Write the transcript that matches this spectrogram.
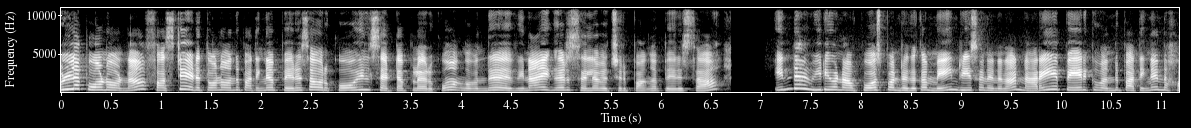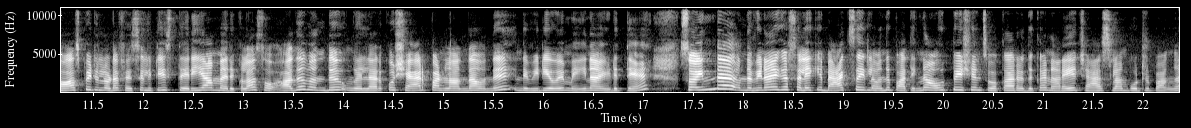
உள்ளே போனோன்னா ஃபஸ்ட்டு எடுத்தோன்னே வந்து பார்த்திங்கன்னா பெருசாக ஒரு கோயில் செட்டப்பில் இருக்கும். அங்கே வந்து விநாயகர் சிலை வச்சுருப்பாங்க பெருசாக இந்த வீடியோ நான் போஸ்ட் பண்ணுறதுக்கு மெயின் ரீசன் என்னென்னா நிறைய பேருக்கு வந்து பார்த்திங்கன்னா இந்த ஹாஸ்பிட்டலோட ஃபெசிலிட்டிஸ் தெரியாமல் இருக்கலாம். ஸோ அதை வந்து உங்கள் எல்லாருக்கும் ஷேர் பண்ணலான்னு தான் வந்து இந்த வீடியோவே மெயினாக எடுத்தேன். ஸோ இந்த அந்த விநாயகர் சிலைக்கு பேக் சைடில் வந்து பார்த்திங்கன்னா அவுட் பேஷண்ட்ஸ் உட்காரதுக்கு நிறைய சேர்ஸ்லாம் போட்டிருப்பாங்க.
